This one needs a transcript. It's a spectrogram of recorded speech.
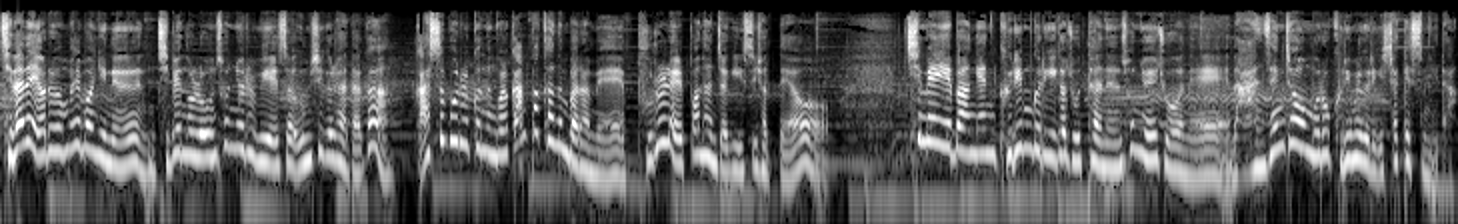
지난해 여름 할머니는 집에 놀러 온 손녀를 위해서 음식을 하다가 가스불을 끄는 걸 깜빡하는 바람에 불을 낼 뻔한 적이 있으셨대요. 치매 예방엔 그림 그리기가 좋다는 손녀의 조언에 난생 처음으로 그림을 그리기 시작했습니다.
